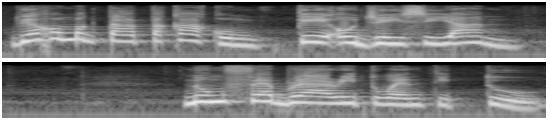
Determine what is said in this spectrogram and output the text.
di ako magtataka kung KOJC yan. Noong February 22,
